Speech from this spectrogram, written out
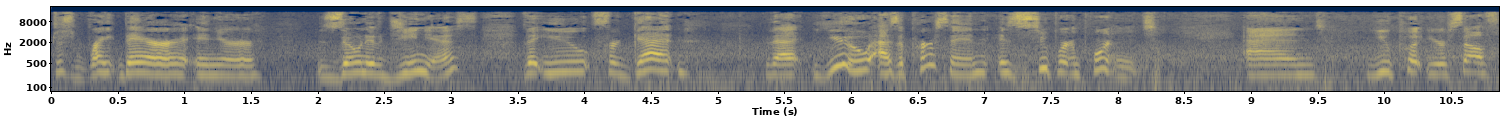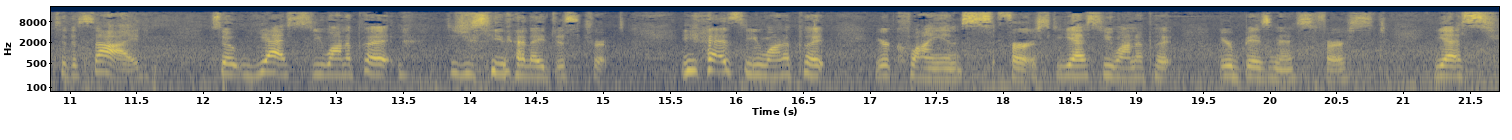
just right there in your zone of genius that you forget that you as a person is super important and you put yourself to the side. So, yes, you want to put, did you see that I just tripped? Yes, you want to put your clients first. Yes, you want to put your business first. Yes,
